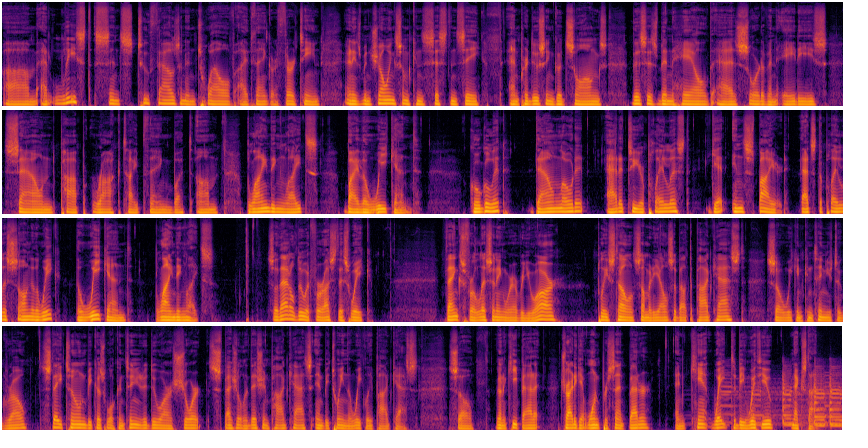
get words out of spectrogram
um, at least since 2012, I think, or 13. And he's been showing some consistency and producing good songs. This has been hailed as sort of an 80s sound pop rock type thing, but um, Blinding Lights by The Weeknd. Google it download it, add it to your playlist, get inspired. That's the playlist song of the week, The Weeknd Blinding Lights. So that'll do it for us this week. Thanks for listening wherever you are. Please tell somebody else about the podcast so we can continue to grow. Stay tuned because we'll continue to do our short special edition podcasts in between the weekly podcasts. So I'm going to keep at it, try to get 1% better, and can't wait to be with you next time.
